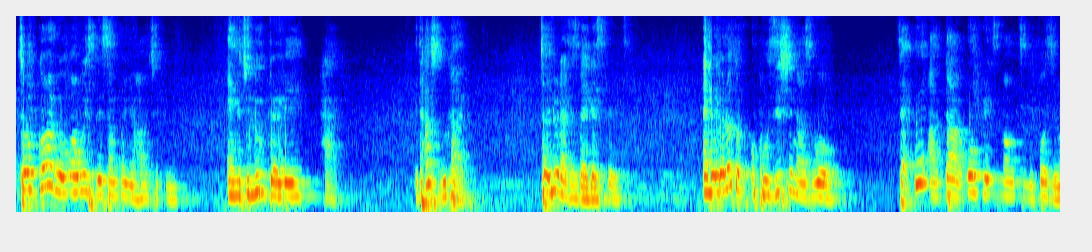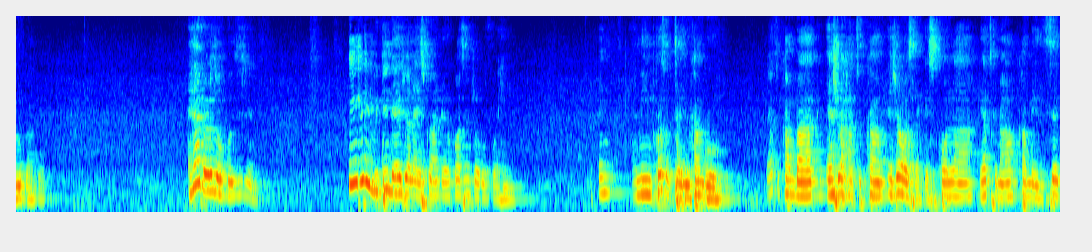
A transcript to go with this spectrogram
So God will always lay something in your heart to do. And it will look very. It has to look hard. So you know that it's by the spirit. And there be a lot of opposition as well. Say, who art thou, O great mountain, before Zerubbabel? I had a lot of opposition. Even within the Israelites, they were causing trouble for him. And I mean, because of time, you can't go. You have to come back. Ezra had to come. Ezra was like a scholar. He had to now come and set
